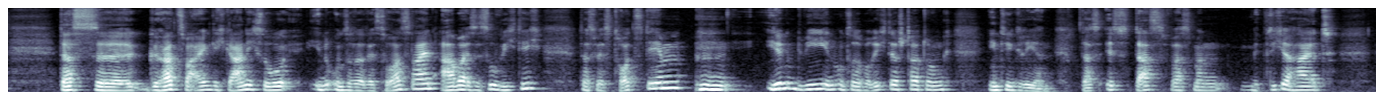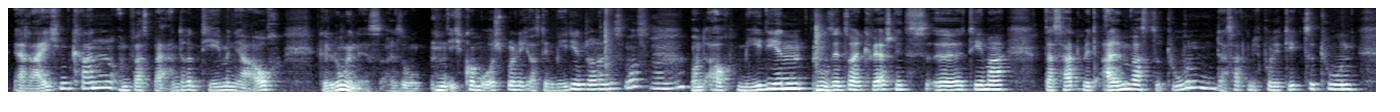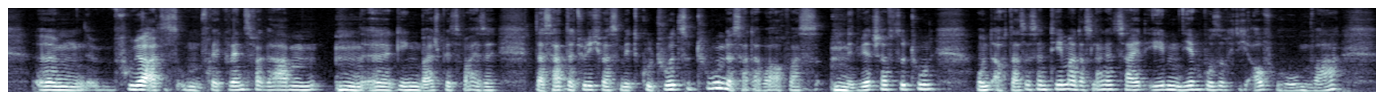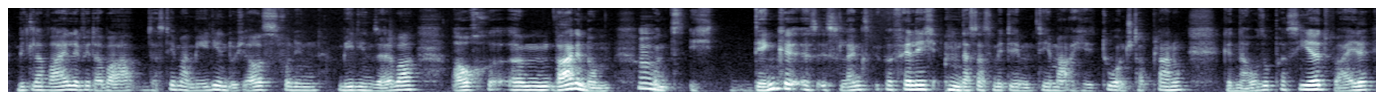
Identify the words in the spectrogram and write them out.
das äh, gehört zwar eigentlich gar nicht so in unsere Ressorts rein, aber es ist so wichtig, dass wir es trotzdem irgendwie in unsere Berichterstattung integrieren. Das ist das, was man mit Sicherheit erreichen kann und was bei anderen Themen ja auch gelungen ist. Also ich komme ursprünglich aus dem Medienjournalismus mhm. und auch Medien sind so ein Querschnittsthema. Das hat mit allem was zu tun, das hat mit Politik zu tun, ähm, früher, als es um Frequenzvergaben äh, ging beispielsweise, das hat natürlich was mit Kultur zu tun, das hat aber auch was mit Wirtschaft zu tun. Und auch das ist ein Thema, das lange Zeit eben nirgendwo so richtig aufgehoben war. Mittlerweile wird aber das Thema Medien durchaus von den Medien selber auch ähm, wahrgenommen. Mhm. Und ich denke, es ist längst überfällig, dass das mit dem Thema Architektur und Stadtplanung genauso passiert, weil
